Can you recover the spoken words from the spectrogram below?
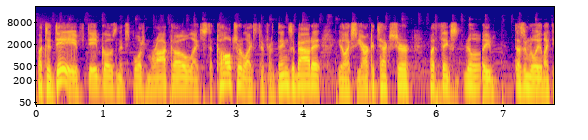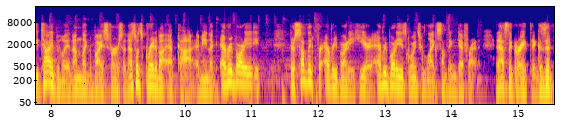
but to Dave, Dave goes and explores Morocco, likes the culture, likes different things about it. He likes the architecture, but thinks really doesn't really like the Italian pavilion. I'm like vice versa. That's what's great about Epcot. I mean, like everybody, there's something for everybody here. Everybody is going to like something different, and that's the great thing. Because if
